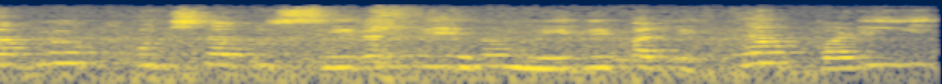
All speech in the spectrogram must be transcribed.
सब लोग कुछ ना कुछ सीरत ये पर लिखते हैं। बड़ी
